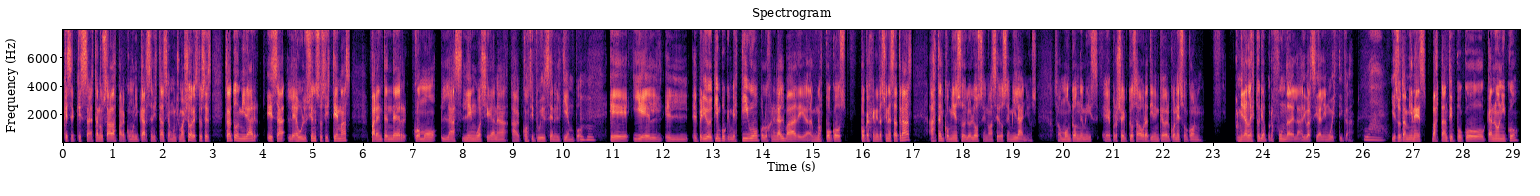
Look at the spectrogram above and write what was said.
que, se- que están usadas para comunicarse en distancias mucho mayores. Entonces, trato de mirar esa, la evolución de esos sistemas para entender cómo las lenguas llegan a, a constituirse en el tiempo. Eh, y el, el- el periodo de tiempo que investigo, por lo general, va de algunos pocos, pocas generaciones atrás hasta el comienzo del Holoceno, hace 12.000 años. O sea, un montón de mis eh, proyectos ahora tienen que ver con eso, con mirar la historia profunda de la diversidad lingüística. Wow. Y eso también es bastante poco canónico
